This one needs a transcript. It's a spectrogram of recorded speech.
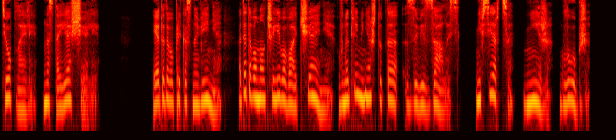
теплая ли, настоящая ли. И от этого прикосновения, от этого молчаливого отчаяния внутри меня что-то завязалось. Не в сердце, ниже, глубже,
